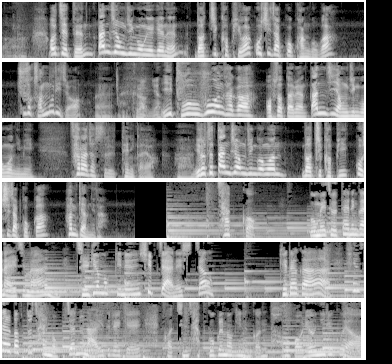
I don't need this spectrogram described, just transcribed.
어, 어쨌든, 딴지영진공에게는 너찌 커피와 꽃이 잡곡 광고가 추석 선물이죠. 예. 그럼요. 이 두 후원사가 없었다면 딴지 영진공은 이미 사라졌을 테니까요. 어, 이렇듯 딴지 영진공은 너치커피 꽃이 잡곡과 함께합니다. 잡곡. 몸에 좋다는 건 알지만 즐겨 먹기는 쉽지 않으시죠? 게다가 흰쌀밥도 잘 먹지 않는 아이들에게 거친 잡곡을 먹이는 건 더욱 어려운 일이고요.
